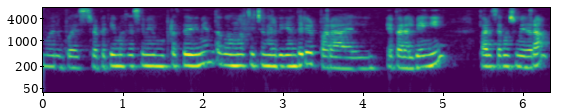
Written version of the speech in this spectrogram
Bueno, pues repetimos ese mismo procedimiento como hemos dicho en el vídeo anterior para el, eh, para el bien Y, para este consumidor A.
